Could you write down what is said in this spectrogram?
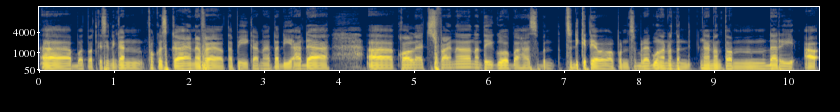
uh, buat podcast ini kan fokus ke NFL. Tapi karena tadi ada uh, college final, nanti gue bahas sedikit ya walaupun sebenarnya gue nggak nonton nggak nonton dari uh,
